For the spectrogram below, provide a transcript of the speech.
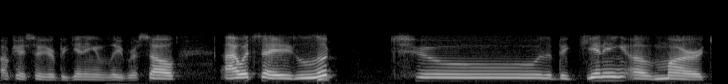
Okay, so you're beginning of Libra. So I would say look to the beginning of March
